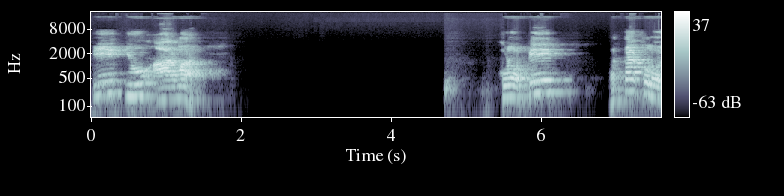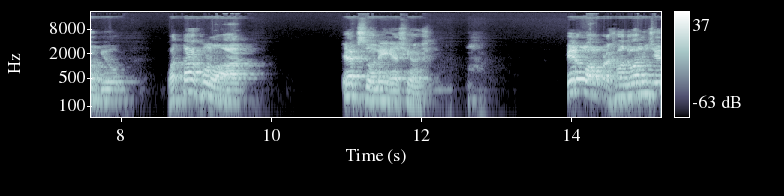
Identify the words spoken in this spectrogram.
પી ક્યુ ખૂણો પી વત્તા ખૂણો ક્યુ વત્તા ખૂણો આર એકસો ને એસી અંશ. પેલું આપણે શોધવાનું છે.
